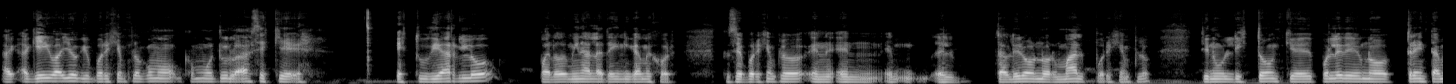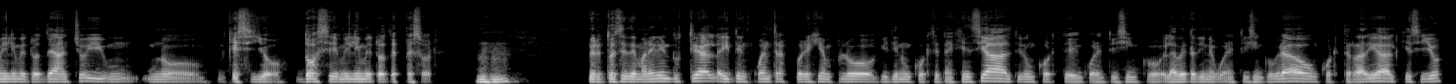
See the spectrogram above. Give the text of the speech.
aquí iba yo que, por ejemplo, como, como tú lo haces, que estudiarlo para dominar la técnica mejor. Entonces, por ejemplo, en, el tablero normal, por ejemplo, tiene un listón que ponle de unos 30 milímetros de ancho y un, uno, qué sé yo, 12 milímetros de espesor. Pero entonces de manera industrial ahí te encuentras, por ejemplo, que tiene un corte tangencial, tiene un corte en 45, la beta tiene 45 grados, un corte radial, qué sé yo.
